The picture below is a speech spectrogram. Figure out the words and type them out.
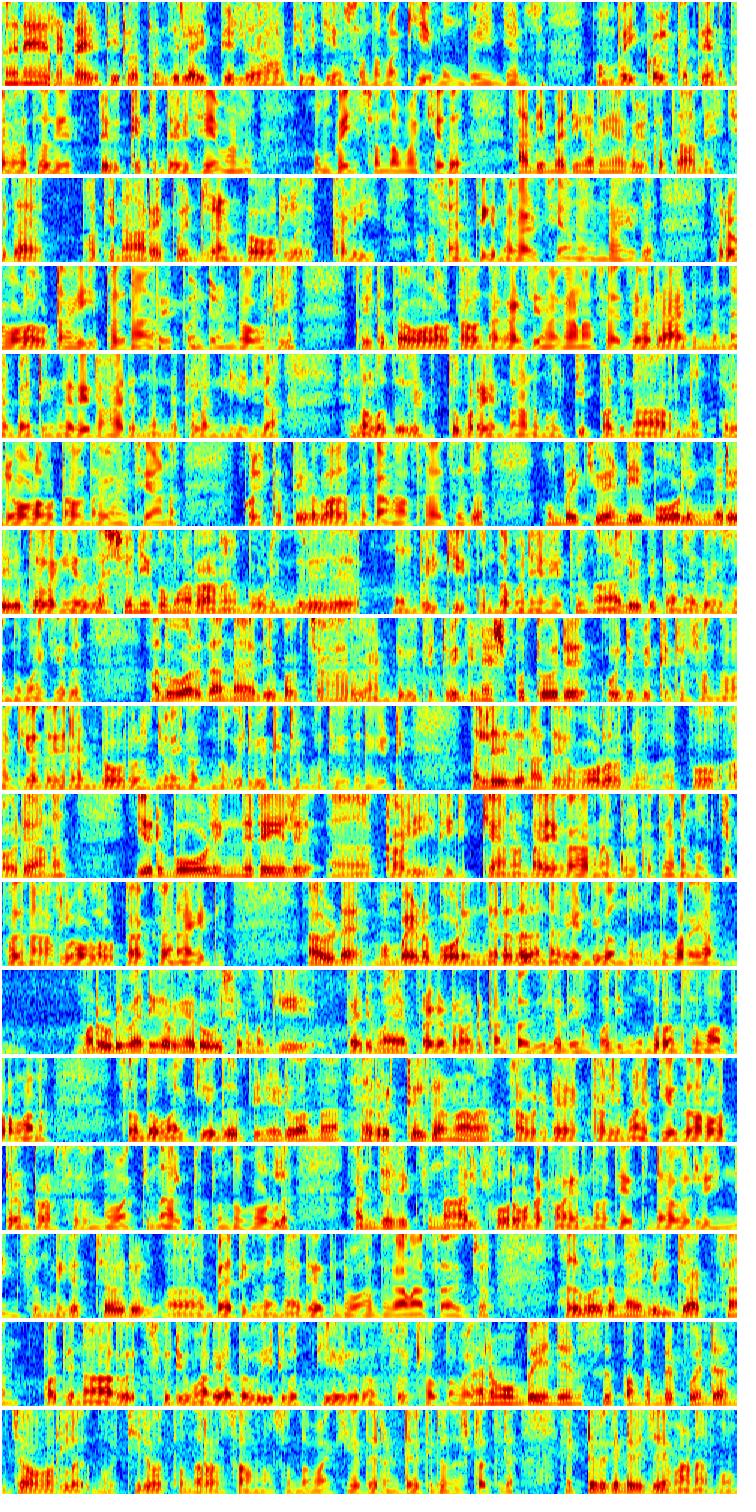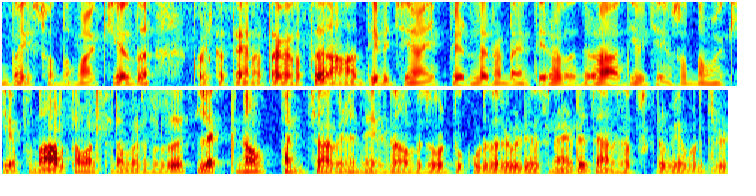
അങ്ങനെ രണ്ടായിരത്തി ഇരുപത്തഞ്ചിൽ ഐ പി എല്ലിൽ ആദ്യ വിജയം സ്വന്തമാക്കി മുംബൈ ഇന്ത്യൻസ്. മുംബൈ കൊൽക്കത്തേനെ തകർത്തത് എട്ട് വിക്കറ്റിന്റെ വിജയമാണ് മുംബൈ സ്വന്തമാക്കിയത്. ആദ്യം ബാറ്റിംഗ് ഇറങ്ങിയ കൊൽക്കത്ത നിശ്ചിത പതിനാറ് പോയിന്റ് രണ്ട് ഓവറിൽ കളി അവസാനിപ്പിക്കുന്ന കാഴ്ചയാണ് ഉണ്ടായത്. അവർ ഓൾ ഔട്ടായി പതിനാറ് പോയിന്റ് രണ്ട് ഓവറിൽ കൊൽക്കത്ത ഓൾ ഔട്ട് ആവുന്ന കാഴ്ചയാണ് കാണാൻ സാധിച്ചത്. ആരും തന്നെ ബാറ്റിംഗ് നിരയിൽ ആരും തന്നെ തിളങ്ങിയില്ല എന്നുള്ളത് എടുത്തു പറയേണ്ടതാണ്. നൂറ്റി പതിനാറിന് അവർ ഓൾ ഔട്ട് ആവുന്ന കാഴ്ചയാണ് കൊൽക്കത്തയുടെ ഭാഗത്ത് നിന്ന് കാണാൻ സാധിച്ചത്. മുംബൈക്ക് വേണ്ടി ബോളിംഗ് നിരയിൽ തിളങ്ങിയത് അശ്വനി കുമാറാണ്. ബോളിംഗ് നിരയിൽ മുംബൈക്ക് കുന്തമനയായത്. നാല് വിക്കറ്റാണ് അദ്ദേഹം സ്വന്തമാക്കിയത്. അതുപോലെ തന്നെ ദീപക് ചഹർ രണ്ട് വിക്കറ്റ് വിഘ്നേഷ് പുത്തൂർ ഒരു വിക്കറ്റും സ്വന്തമാക്കി. അദ്ദേഹം രണ്ട് ഓവർ എറിഞ്ഞു. അതിനകത്ത് ഒരു വിക്കറ്റും അദ്ദേഹത്തിന് കിട്ടി. നല്ല രീതിയിൽ തന്നെ അദ്ദേഹം ബോൾ എറിഞ്ഞു. അപ്പോൾ അവരാണ് ഈ ഒരു ബോളിംഗ് നിരയിൽ കളി തിരിക്കാനുണ്ടായ കാരണം കൊൽക്കത്തേനെ നൂറ്റി പതിനാറിൽ ഓൾ ഔട്ട് ആക്കാനായിട്ട് അവരുടെ മുംബൈയുടെ ബോളിംഗ് നിര തന്നെ വേണ്ടി വന്നു എന്ന് പറയാം. മറുപടി ബാറ്റിംഗ് ഇറങ്ങിയ രോഹിത് ശർമ്മയ്ക്ക് കാര്യമായ പ്രകടനം എടുക്കാൻ സാധിച്ചില്ല അദ്ദേഹം പതിമൂന്ന് റൺസ് മാത്രമാണ് സ്വന്തമാക്കിയത്. പിന്നീട് വന്ന റിക്കൽട്ടനാണ് അവരുടെ കളി മാറ്റിയത്. അറുപത്തിരണ്ട് റൺസ് സ്വന്തമാക്കി നാൽപ്പത്തൊന്ന് ബോളിൽ അഞ്ച് സിക്സും നാല് ഫോറും അടക്കമായിരുന്നു അദ്ദേഹത്തിന്റെ ആ ഒരു ഇന്നിങ്സ് മികച്ച ഒരു ബാറ്റിംഗ് തന്നെ അദ്ദേഹത്തിന്റെ ഭാഗത്ത് കാണാൻ സാധിച്ചു. അതുപോലെ തന്നെ വിൽ ജാക്സൺ പതിനാറ് സൂര്യകുമാർ യാദവ് ഇരുപത്തിയേഴ് റൺസ് സ്വന്തമാക്കി. അങ്ങനെ മുംബൈ ഇന്ത്യൻസ് പന്ത്രണ്ട് പോയിന്റ് അഞ്ച് ഓവറിൽ നൂറ്റി ഇരുപത്തൊന്ന് റൺസാണ് സ്വന്തമാക്കിയത്. രണ്ട് വിക്കറ്റ് നഷ്ടത്തിൽ എട്ട് വിക്കറ്റ് വിജയമാണ് മുംബൈ സ്വന്തമാക്കിയത്. കൊൽക്കത്തേനെ തകർത്ത് ആദ്യ വിജയം ഐ പി എല്ലിൽ രണ്ടായിരത്തി ഇരുപത്തഞ്ചിൽ ആദ്യ വിജയം സ്വന്തമാക്കി. അപ്പോൾ നാളത്തെ മത്സരം വരുന്നത് ലക്നൗ പഞ്ചാബിനെ നേരിടും. അപ്പോൾ ഇതുപോലത്തെ കൂടുതൽ വീഡിയോസിനായിട്ട് ചാനൽ സബ്സ്ക്രൈബ് ചെയ്യപ്പെടുത്തിയിടുക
